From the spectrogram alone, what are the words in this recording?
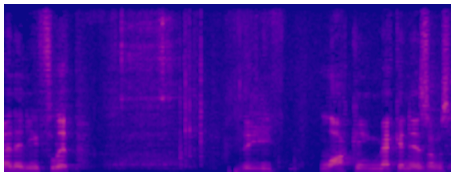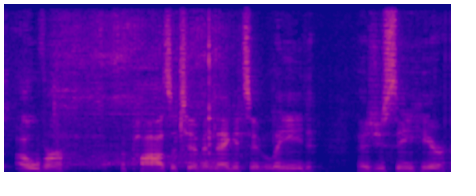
And then you flip the locking mechanisms over a positive and negative lead, as you see here.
